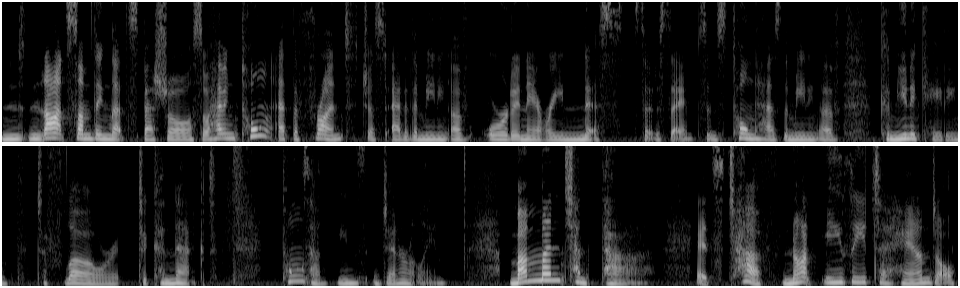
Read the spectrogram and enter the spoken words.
not something that's special. So having 통 at the front just added the meaning of ordinariness, so to say, since 통 has the meaning of communicating, to flow, or to connect. 통상 means generally. 만만찮다. It's tough, not easy to handle.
